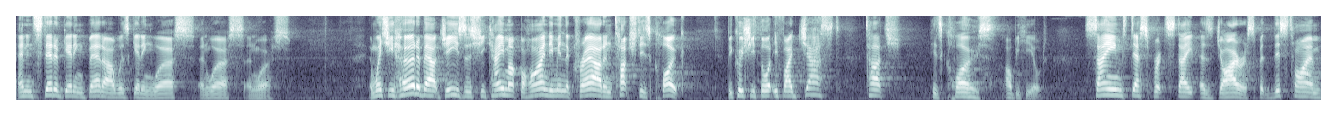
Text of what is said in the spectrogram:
and instead of getting better, was getting worse and worse and worse. And when she heard about Jesus, she came up behind him in the crowd and touched his cloak because she thought, if I just touch his clothes, I'll be healed. Same desperate state as Jairus, but this time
